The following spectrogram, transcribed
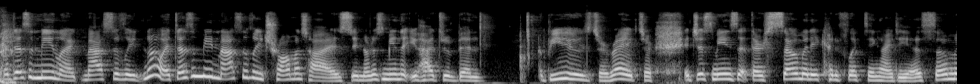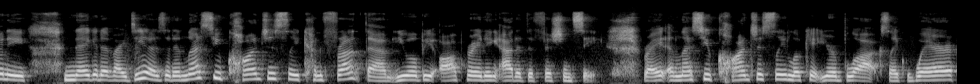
It doesn't mean like massively no, it doesn't mean massively traumatized. You know, it doesn't mean that you had to have been abused or raped or it just means that there's so many conflicting ideas so many negative ideas that unless you consciously confront them you will be operating at a deficiency right? Unless you consciously look at your blocks like where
